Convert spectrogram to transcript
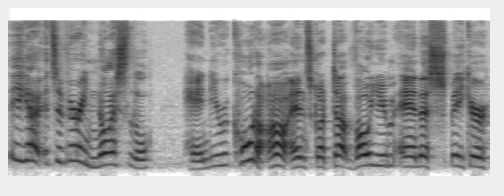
there you go, it's a very nice little handy recorder. Oh, and it's got uh, volume and a speaker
